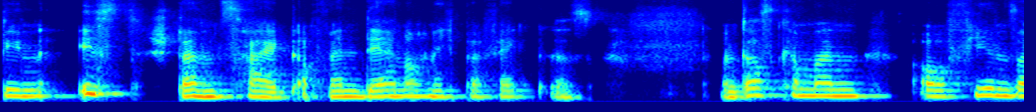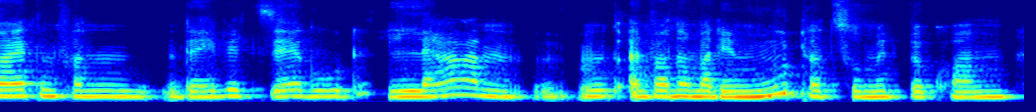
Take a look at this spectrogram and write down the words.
den Ist-Stand zeigt, auch wenn der noch nicht perfekt ist. Und das kann man auf vielen Seiten von David sehr gut lernen und einfach nochmal den Mut dazu mitbekommen,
